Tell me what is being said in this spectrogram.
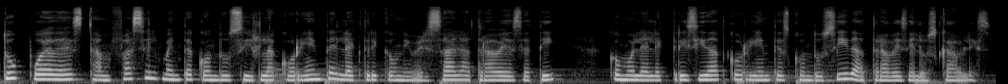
Tú puedes tan fácilmente conducir la corriente eléctrica universal a través de ti como la electricidad corriente es conducida a través de los cables.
